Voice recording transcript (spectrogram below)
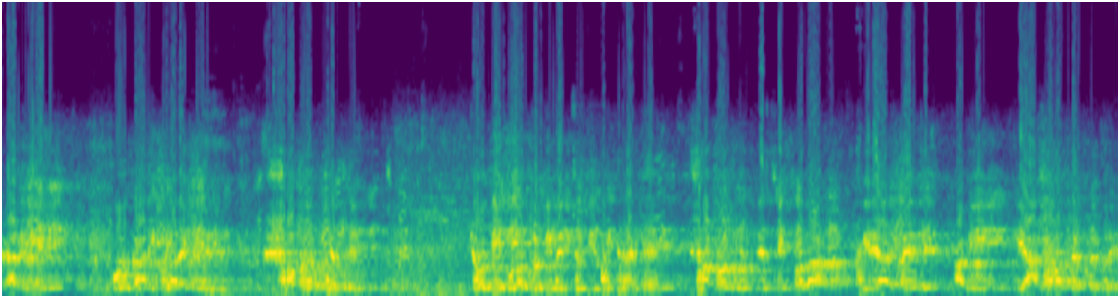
একাডেমিক ও কারিকুলার অ্যাক্টিভিটি সকল ক্ষেত্রে যদি কোনো ত্রুটি বিচ্যুতি থেকে থাকে, সকল ক্ষেত্রে শৃঙ্খলা ফিরে আসবে। আমি এই আশাবাদ ব্যক্ত করি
